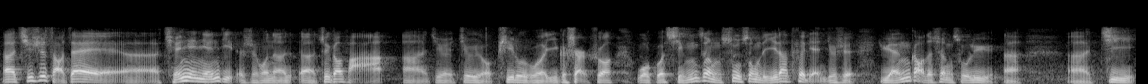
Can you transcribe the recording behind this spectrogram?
呃，其实早在呃前年年底的时候呢，呃，最高法啊就就有披露过一个事儿，说我国行政诉讼的一大特点就是原告的胜诉率啊，呃即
